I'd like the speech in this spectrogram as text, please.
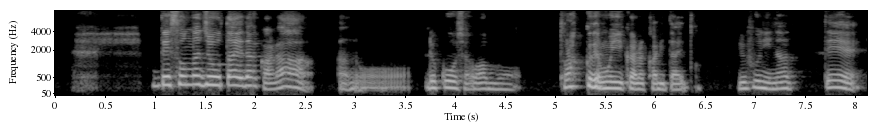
で、そんな状態だから、あの、旅行者はもうトラックでもいいから借りたいというふうになって、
